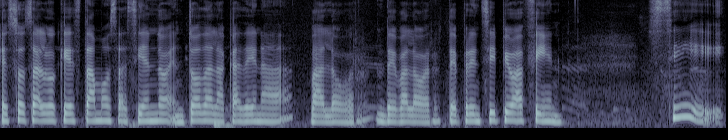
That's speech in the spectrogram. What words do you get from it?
eso es algo que estamos haciendo en toda la cadena valor, de valor, de principio a fin. Sí,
